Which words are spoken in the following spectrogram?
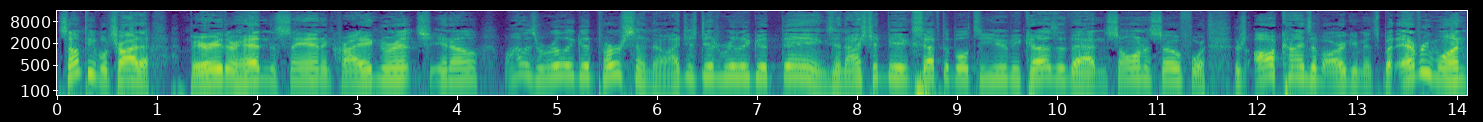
Some people try to bury their head in the sand and cry ignorance, you know. Well, I was a really good person, though. I just did really good things, and I should be acceptable to you because of that, and so on and so forth. There's all kinds of arguments, but everyone,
